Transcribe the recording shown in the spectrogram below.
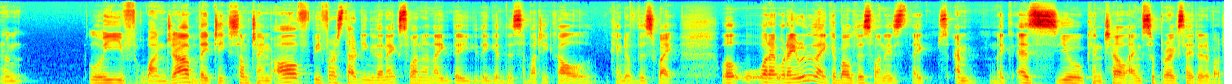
um, leave one job, they take some time off before starting the next one, and like they, they get the sabbatical kind of this way. Well, what I, what I really like about this one is like I'm like as you can tell, I'm super excited about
